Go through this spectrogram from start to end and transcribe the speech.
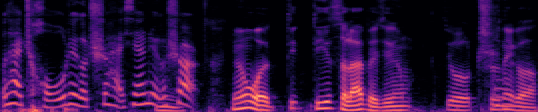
不太愁这个吃海鲜这个事儿。因为我第第一次来北京，就吃那个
